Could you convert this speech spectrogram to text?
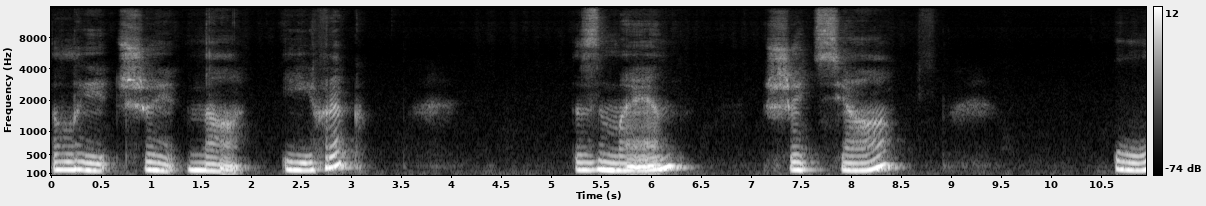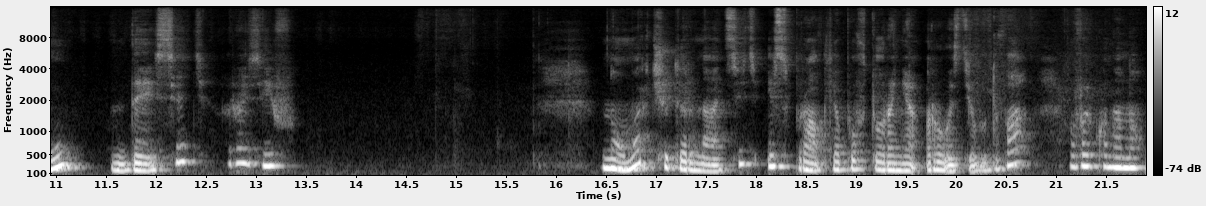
Величина y зменшиться у 10 разів. Номер 14 із прав для повторення розділу 2 виконано.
